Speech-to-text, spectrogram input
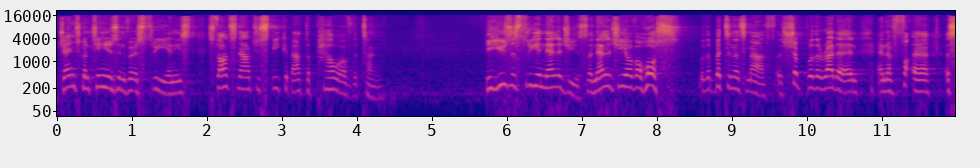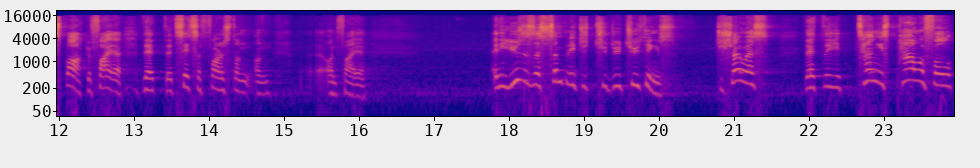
James continues in verse 3 and he starts now to speak about the power of the tongue. He uses three analogies. Analogy of a horse with a bit in its mouth, a ship with a rudder, and, and a, uh, a spark, a fire that, that sets a forest on, on, uh, on fire. And he uses this simply to, to do two things. To show us that the tongue is powerful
